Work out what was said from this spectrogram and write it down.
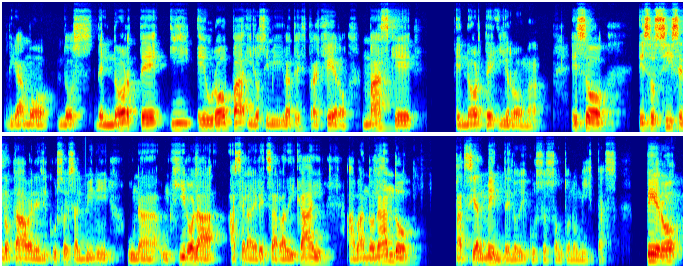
digamos, los del norte y Europa y los inmigrantes extranjeros, más que el norte y Roma. Eso, eso sí se notaba en el discurso de Salvini, una, un giro la, hacia la derecha radical, abandonando parcialmente los discursos autonomistas. Pero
